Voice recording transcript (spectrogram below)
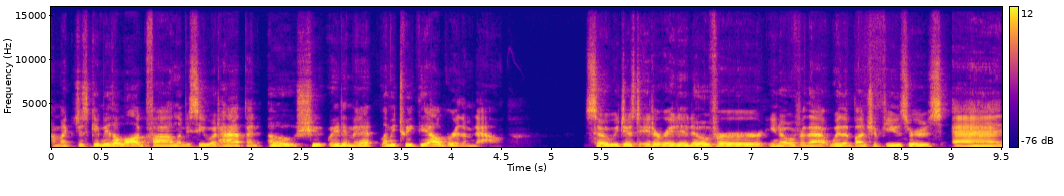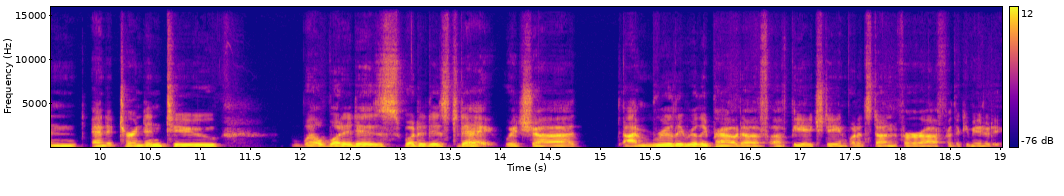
I'm like, just give me the log file. and Let me see what happened. Oh, shoot. Wait a minute. Let me tweak the algorithm now. So we just iterated over, you know, over that with a bunch of users and, and it turned into, well, what it is, what it is today, which, uh, I'm really, really proud of, of PhD and what it's done for, uh, for the community.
